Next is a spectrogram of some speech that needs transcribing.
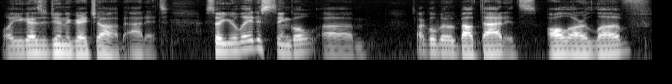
Well, you guys are doing a great job at it. So your latest single, um, talk a little bit about that. It's "All Our Love."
